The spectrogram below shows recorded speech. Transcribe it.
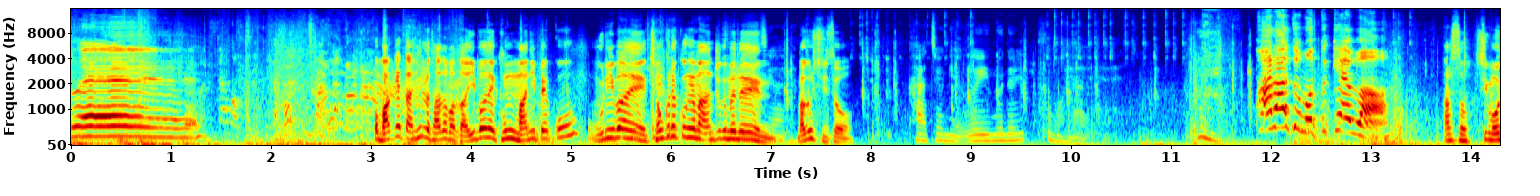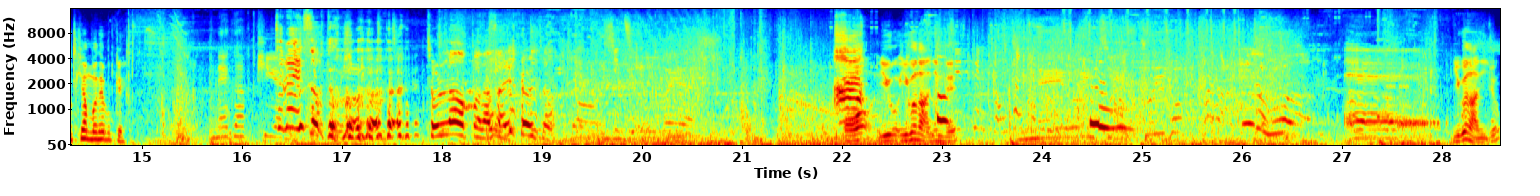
왜? 어 맞겠다 힐러 다 잡았다 이번에 궁 많이 뺐고 우리 이번에 정크랩 궁에만 안 죽으면은 막을 수 있어 가정의 의문을 품어야 해. 팔아 좀 어떻게 해봐. 알았어 지금 어떻게 한번 해볼게 트레이서도 졸라 아파 나 살려줘. 어? 이거, 이건 아닌데 에. 이건 아니죠?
